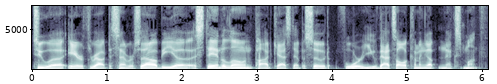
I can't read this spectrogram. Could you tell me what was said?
to uh, air throughout December. So that'll be a, a standalone podcast episode for you. That's all coming up next month.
